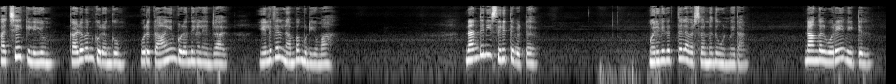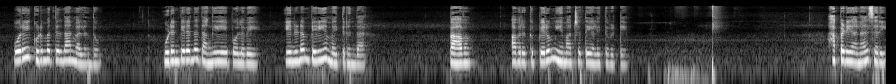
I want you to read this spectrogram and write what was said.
பச்சை கிளியும் கடுவன் குரங்கும் ஒரு தாயின் குழந்தைகள் என்றால் எளிதில் நம்ப முடியுமா? நந்தினி சிரித்துவிட்டு ஒரு விதத்தில் அவர் சொன்னது உண்மைதான். நாங்கள் ஒரே வீட்டில் ஒரே குடும்பத்தில்தான் வளர்ந்தோம். உடன் பிறந்த தங்கையைப் போலவே என்னிடம் பிரியம் வைத்திருந்தார். பாவம் அவருக்கு பெரும் ஏமாற்றத்தை அளித்து விட்டேன். அப்படியானால் சரி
